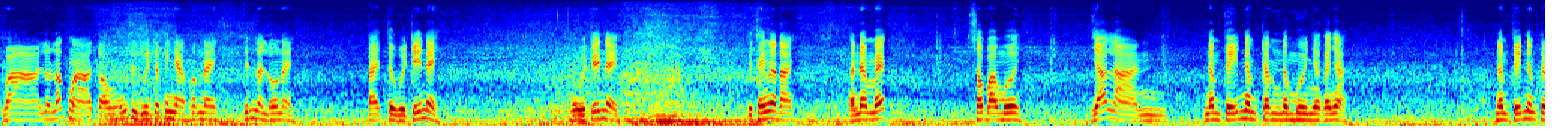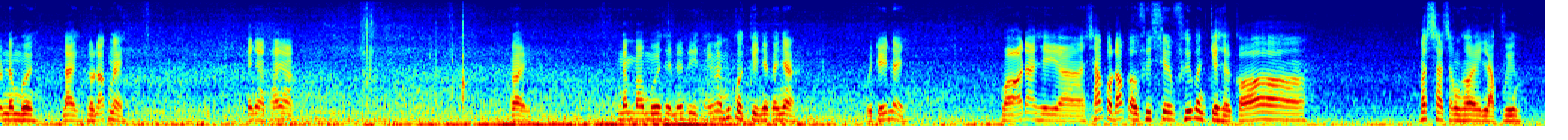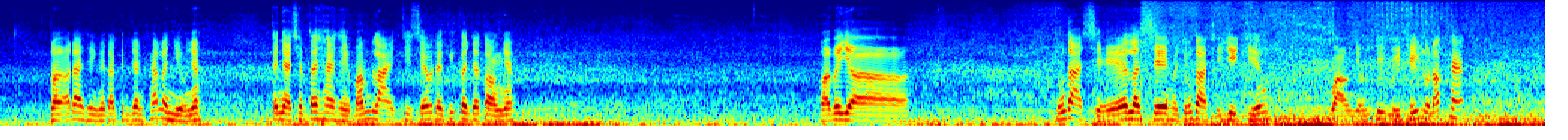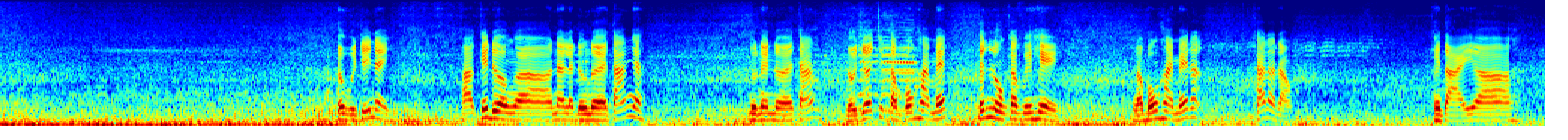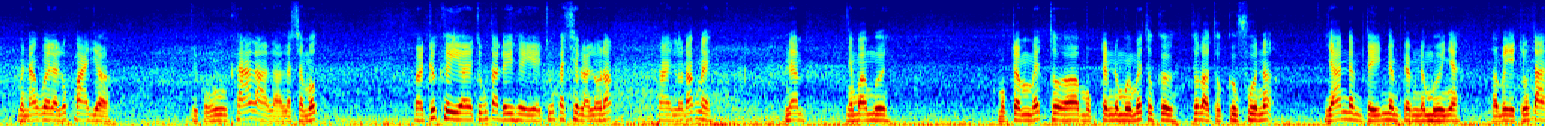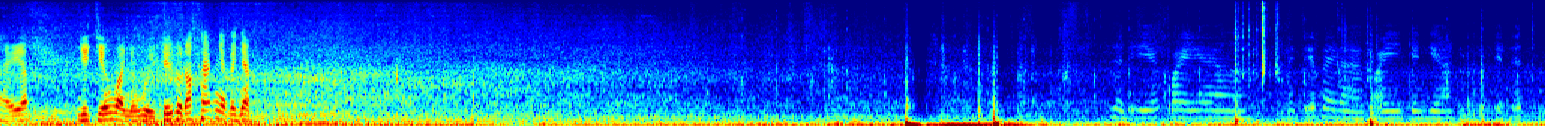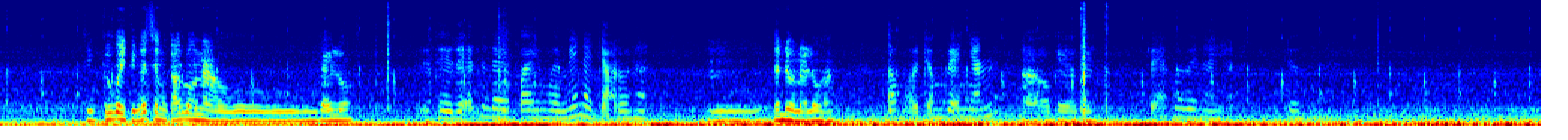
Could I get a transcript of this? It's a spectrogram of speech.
Và lô đất mà toàn muốn review cho cái nhà hôm nay chính là lô này. Tại từ vị trí này. Từ vị trí này. Thì thấy ra đây là 5 m sau 30 giá là 5 tỷ 550 nha cả nhà. 5 tỷ 550 đây lô đất này. Cả nhà thấy à? Rồi. 530 thì nó đi thẳng là mức ngoài kia nha cả nhà. Vị trí này. Và ở đây thì à, sát cầu đất ở phía phía bên kia thì có massage sông hơi, lạc viên rồi ở đây thì người ta kinh doanh khá là nhiều nha. Cả nhà xem tới hay thì bấm like, chia sẻ và đăng ký kênh cho toàn nha. Và bây giờ, chúng ta sẽ lên xe và chúng ta sẽ di chuyển vào những cái vị trí lô đất khác. Từ vị trí này à, cái đường à, này là đường N8 nha. Đường này N8 độ giới chắc tầm 42 m tính luôn cả vỉa hè là 42 m á khá là rộng. Hiện tại à, mình đang quay là lúc 3 giờ thì cũng khá là là, là sầm mức và trước khi à, chúng ta đi thì chúng ta xem lại lô đất. Hai lô đất này 5 nhân 30 100 m 150 m thổ cư tức là thổ cư full đó giá 5 tỷ 550 nha. Và bây giờ chúng ta hãy à, di chuyển vào những vị trí lô đất khác nha cả nhà giờ đi quay à, quay tiếp hay là quay trên kia tiện ích thì cứ quay tiện ích xem có lô nào đây luôn? Thì rẽ lên đây quay 10 mét là chợ luôn hả? Ừ, trên đường này luôn hả? Không ở trong rẽ nhánh. À ok ok. Rẽ qua bên này hả? Đường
